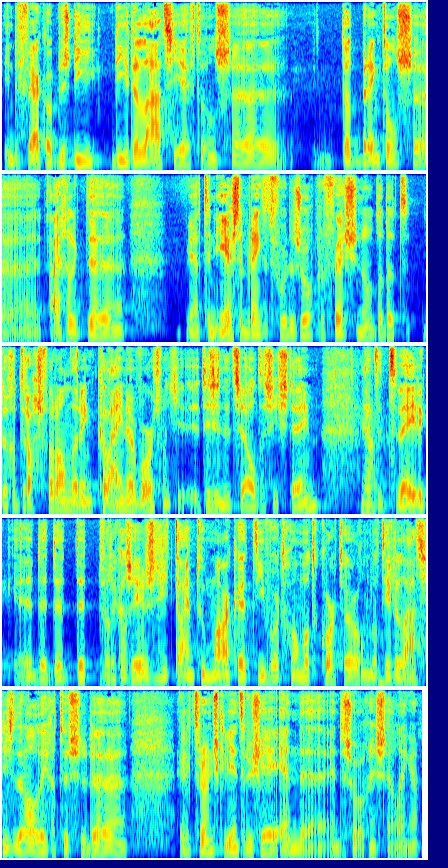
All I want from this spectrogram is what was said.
in de verkoop. Dus die, die relatie heeft ons dat brengt ons uh, eigenlijk de, ja, ten eerste brengt het voor de zorgprofessional dat het de gedragsverandering kleiner wordt, want je, het is in hetzelfde systeem. Ja. En ten tweede, eh, de, de, de, wat ik al eerder zei, die time to market, die wordt gewoon wat korter, omdat die relaties er al liggen tussen de elektronisch cliëntendossier en de, en de zorginstellingen.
